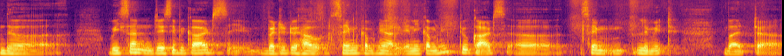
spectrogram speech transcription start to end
The Visa and JCB cards better to have same company or any company two cards uh, same limit. But uh,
